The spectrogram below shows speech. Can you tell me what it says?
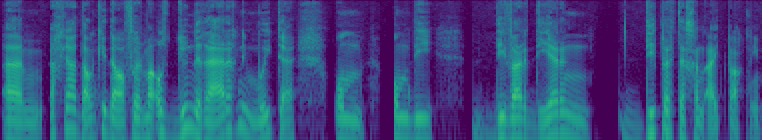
um ag ja, dankie daarvoor, maar ons doen regtig nie moeite om om die die waardering dieper te gaan uitpak nie.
